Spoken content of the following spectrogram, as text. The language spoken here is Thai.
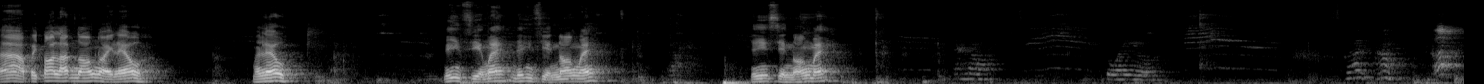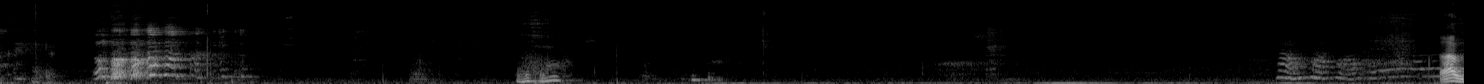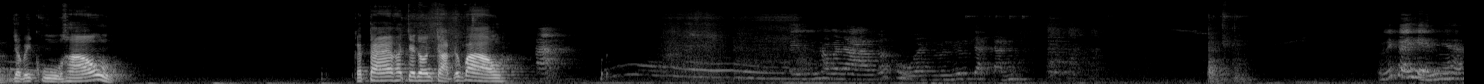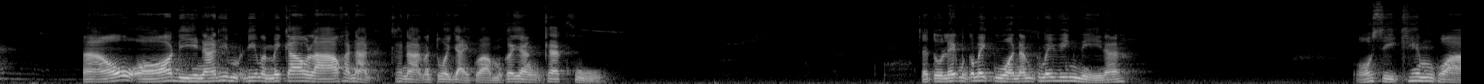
อ้าวไปต้อนรับน้องหน่อยเร็ว มาเร็ว ได้ยินเสียงไหมได้ยินเสียงน้องไหมได้ยินเสียงน้องไหมนั่นลงตัวอยู่เฮ้ยเอ้าเอ้าหอมหอมหอม เอ้าอย่าไปขู่เขา กระแตเขาจะโดนกัดหรือเปล่า ฮะเป็นธรรมดามันก็ขู่กันมันไม่รู้จักกันมันไม่เคยเห็นไงฮะเอาอ๋อ ดีนะที่ที่มันไม่ก้าวร้าวขนาดขนาดมันตัวใหญ่กว่า มันก็ยังแค่ขู่ แต่ตัวเล็กมันก็ไม่กลัวนะมันก็ไม่วิ่งหนีนะ โอ้สีเข้มกว่า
